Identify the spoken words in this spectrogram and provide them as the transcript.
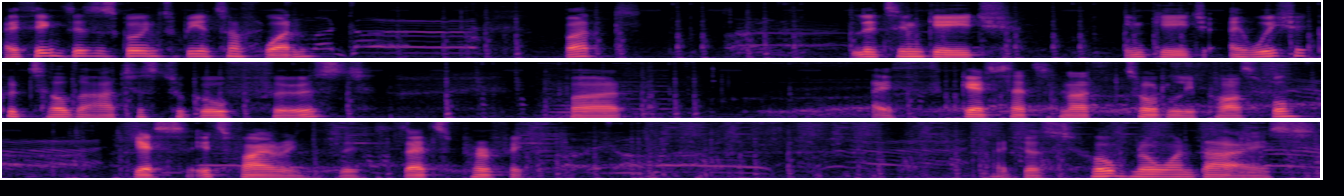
I think this is going to be a tough one. But let's engage. Engage. I wish I could tell the archers to go first. But I guess that's not totally possible. Yes, it's firing. That's perfect. I just hope no one dies.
